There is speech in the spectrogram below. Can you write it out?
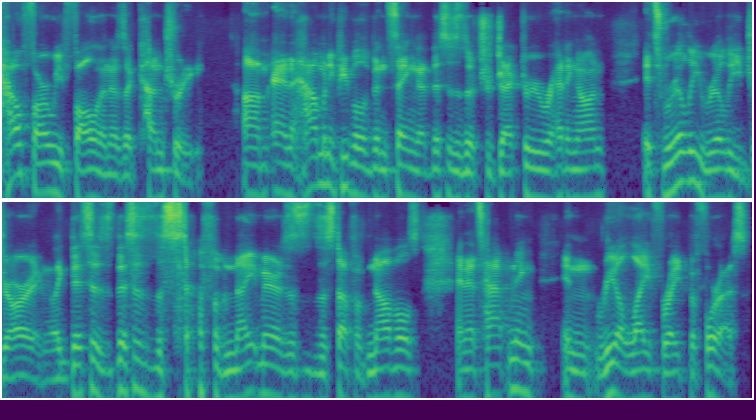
how far we've fallen as a country um, and how many people have been saying that this is the trajectory we're heading on it's really really jarring like this is this is the stuff of nightmares this is the stuff of novels and it's happening in real life right before us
